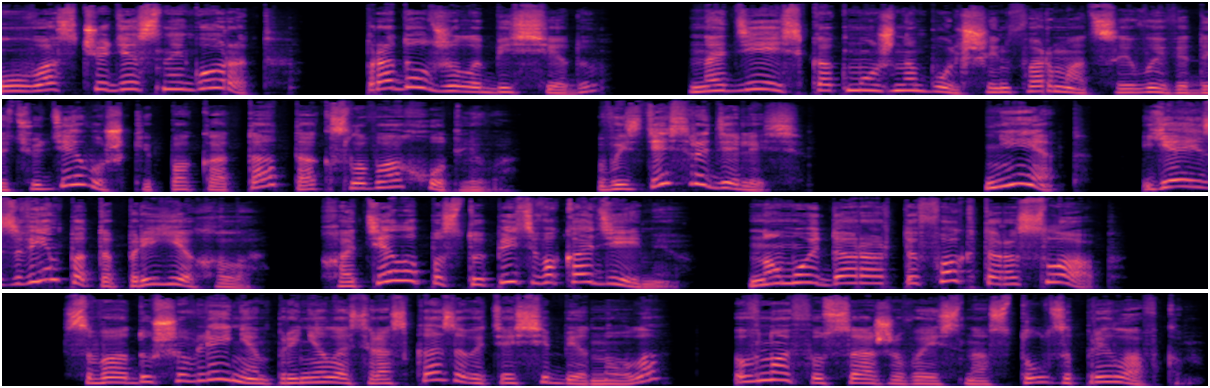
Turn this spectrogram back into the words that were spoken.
«У вас чудесный город», — продолжила беседу, надеясь как можно больше информации выведать у девушки, пока та так словоохотлива. «Вы здесь родились?» «Нет, я из Вимпота приехала. Хотела поступить в академию, но мой дар артефактора слаб». С воодушевлением принялась рассказывать о себе Нола, вновь усаживаясь на стул за прилавком.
